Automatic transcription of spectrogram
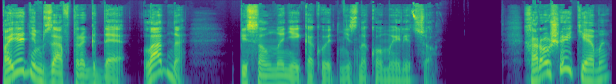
«Поедем завтра к Д, ладно?» — писал на ней какое-то незнакомое лицо. Хорошая тема,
